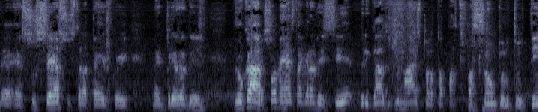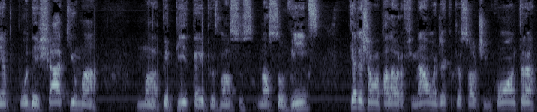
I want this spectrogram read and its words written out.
é, é, sucesso estratégico aí na empresa dele. Meu caro, só me resta agradecer. Obrigado demais pela tua participação, pelo teu tempo, por deixar aqui uma, uma pepita aí para os nossos, nossos ouvintes. Quer deixar uma palavra final? Onde é que o pessoal te encontra?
